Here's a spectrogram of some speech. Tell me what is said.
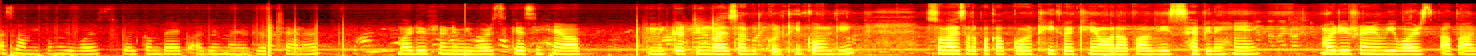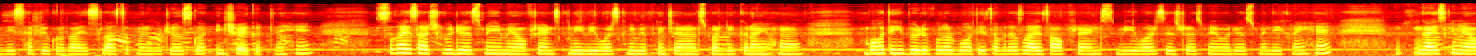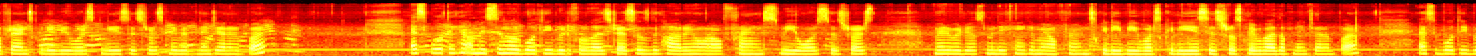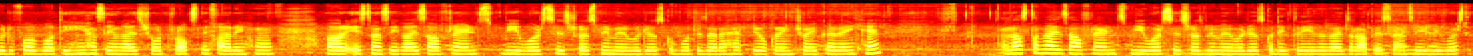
अस्सलाम वालेकुम viewers welcome back again my YouTube channel my dear friend viewers, कैसे हैं आप? उम्मीद करती हूँ गाइस आप बिल्कुल ठीक होंगी। सो गाइस अल्लाह पाक आपको ठीक रखें और आप ऑलवेज हैप्पी रहें। माय डियर फ्रेंड व्यूवर्स, आप ऑलवेज हैप्पी होकर गाइस लास्ट तक मेरे वीडियोज़ को इन्जॉय करते हैं सो गाइस आज की वीडियोस में मैं और फ्रेंड्स के लिए व्यूवर्स के लिए भी अपने चैनल्स पर लेकर आई हूँ। बहुत ही ब्यूटीफुल और बहुत ही ज़बरदस्त गाइस आप फ्रेंड्स व्यूवर्स सिस्टर्स में वीडियोस में देख रही हैं। गाइस के, मैं आप फ्रेंड्स के लिए व्यूवर्स के लिए सिस्टर्स के लिए भी अपने चैनल पर। ऐसे बहुत ही अमेजिंग और बहुत ही ब्यूटीफुल गाइस ड्रेसेस दिखा रही हूँ और आप फ्रेंड्स व्यूवर्स सिस्टर्स मेरे वीडियोस में देखें कि मैं आप फ्रेंड्स के लिए व्यूवर्स के लिए सिस्टर्स के लिए गाइस अपने चैनल पर। ऐसे बहुत ही ब्यूटीफुल बहुत ही हसीन गाइस शॉर्ट फ्रॉक्स दिखा रही हूँ। और इस तरह से गाइस आप फ्रेंड्स व्यूवर्स सिस्टर्स भी मेरे वीडियोस को बहुत ही ज़्यादा हैप्पी होकर एंजॉय कर रही हैं। लास्ट तक गाइस आप फ्रेंड्स व्यूवर्स सिस्टर्स भी मेरे वीडियोस को देखते रहिएगा गाइस और आप इस तरह से व्यूवर्स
